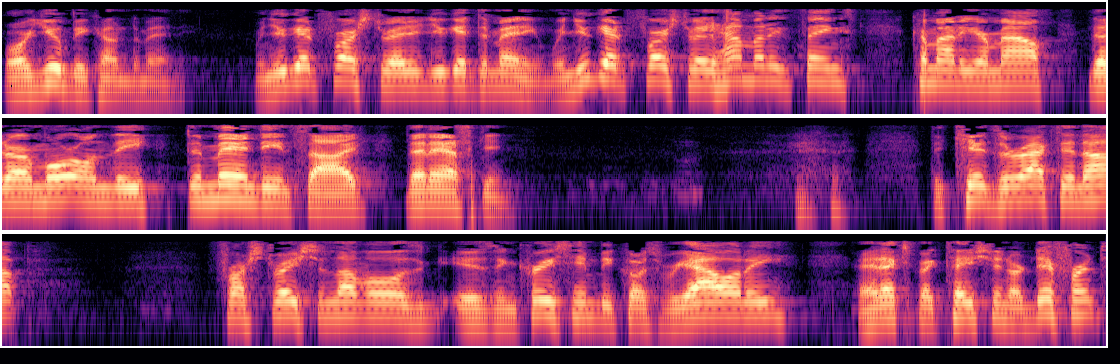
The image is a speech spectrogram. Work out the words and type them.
or you become demanding. When you get frustrated, you get demanding. When you get frustrated, how many things come out of your mouth that are more on the demanding side than asking? the kids are acting up. Frustration level is, is increasing because reality and expectation are different.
